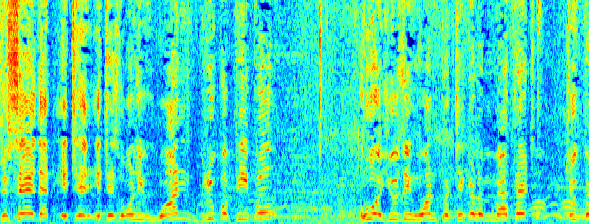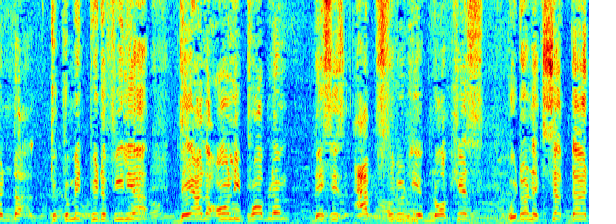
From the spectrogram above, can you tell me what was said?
To say that it, it is only one group of people who are using one particular method to conduct to commit pedophilia, they are the only problem. This is absolutely obnoxious. We don't accept that.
